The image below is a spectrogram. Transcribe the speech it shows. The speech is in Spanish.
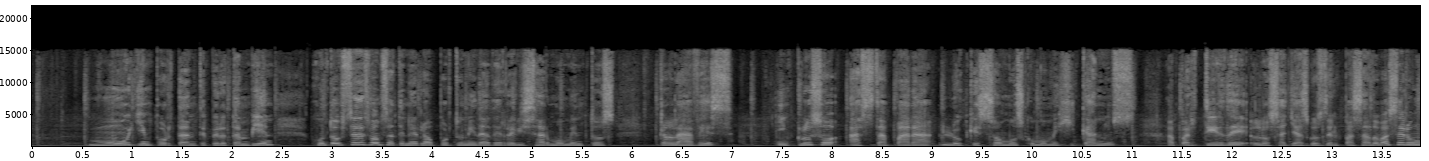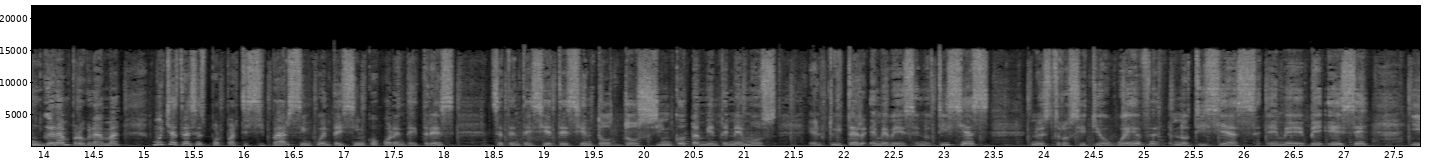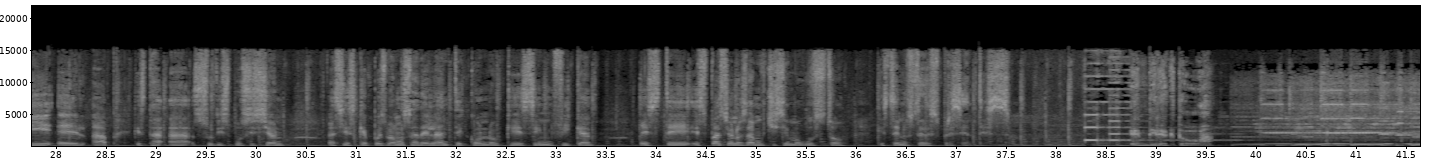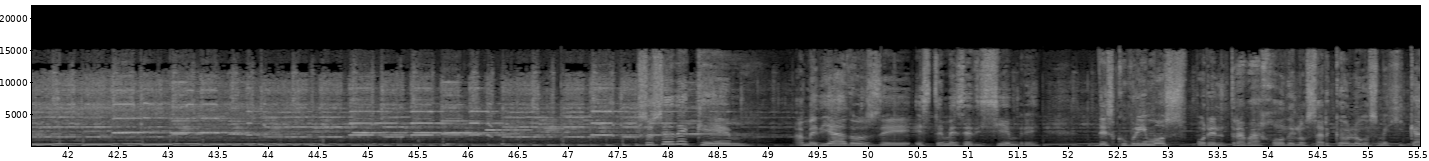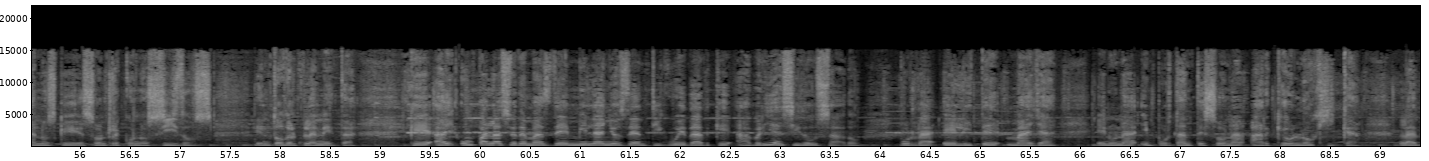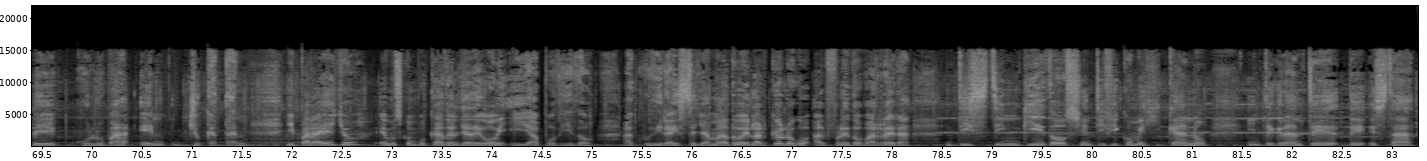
muy importante, pero también junto a ustedes vamos a tener la oportunidad de revisar momentos claves, incluso hasta para lo que somos como mexicanos a partir de los hallazgos del pasado. Va a ser un gran programa. Muchas gracias por participar. 5543 77 1025. También tenemos el Twitter MBS Noticias, nuestro sitio web Noticias MBS y el app que está a su disposición. Así es que pues vamos adelante con lo que significa este espacio. Nos da muchísimo gusto que estén ustedes presentes. En directo. Sucede que a mediados de este mes de diciembre descubrimos por el trabajo de los arqueólogos mexicanos que son reconocidos en todo el planeta que hay un palacio de más de mil años de antigüedad que habría sido usado por la élite maya en una importante zona arqueológica, la de Culubá en Yucatán. Y para ello hemos convocado el día de hoy y ha podido acudir a este llamado el arqueólogo Alfredo Barrera, distinguido científico mexicano, integrante de esta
